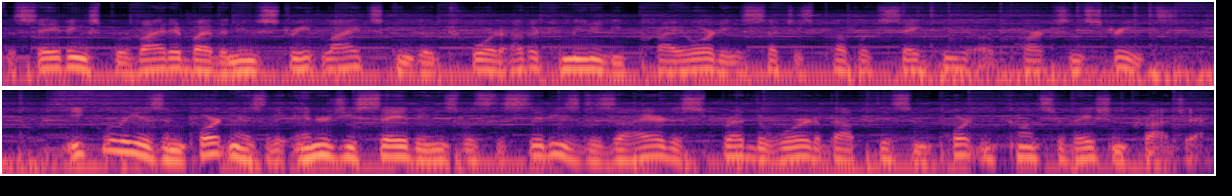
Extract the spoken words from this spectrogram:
The savings provided by the new streetlights can go toward other community priorities such as public safety or parks and streets. Equally as important as the energy savings was the city's desire to spread the word about this important conservation project.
